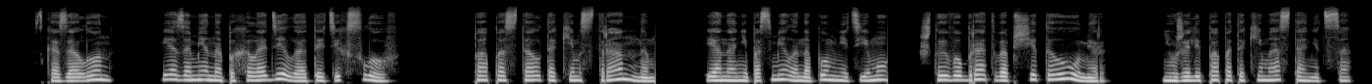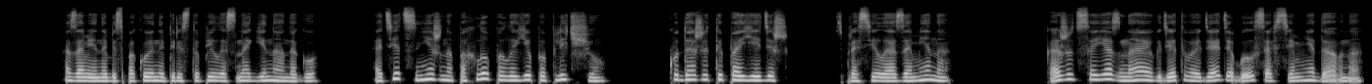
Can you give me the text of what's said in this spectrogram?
— сказал он, и замена похолодела от этих слов. Папа стал таким странным, и она не посмела напомнить ему, что его брат вообще-то умер. Неужели папа таким и останется? Замена беспокойно переступила с ноги на ногу. Отец нежно похлопал ее по плечу. «Куда же ты поедешь?» — спросила Азамена. «Кажется, я знаю, где твой дядя был совсем недавно.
